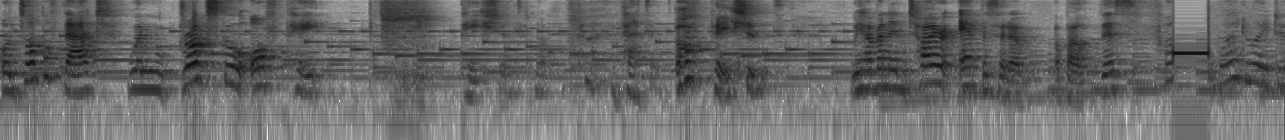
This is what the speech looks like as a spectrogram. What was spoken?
On top of that, when drugs go off pa- patient, not patent, off patient, we have an entire episode about this. F- why do I do?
